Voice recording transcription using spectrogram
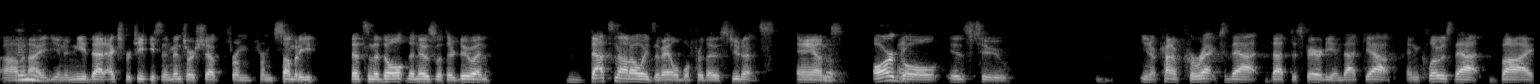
um, mm-hmm. and i mm-hmm. you know need that expertise and mentorship from from somebody that's an adult that knows what they're doing that's not always available for those students. And our goal is to you know kind of correct that that disparity and that gap and close that by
